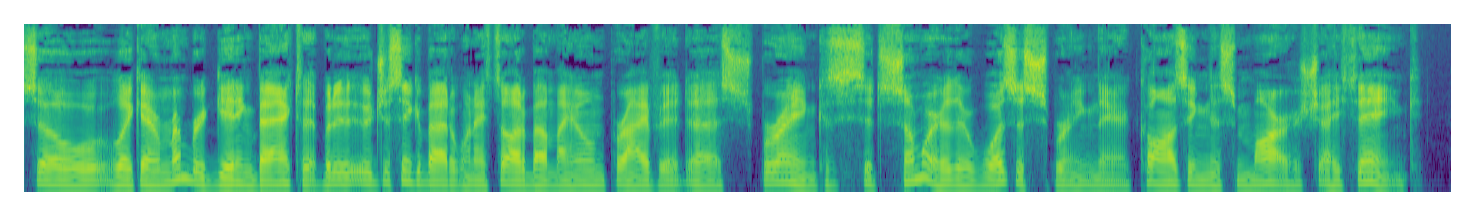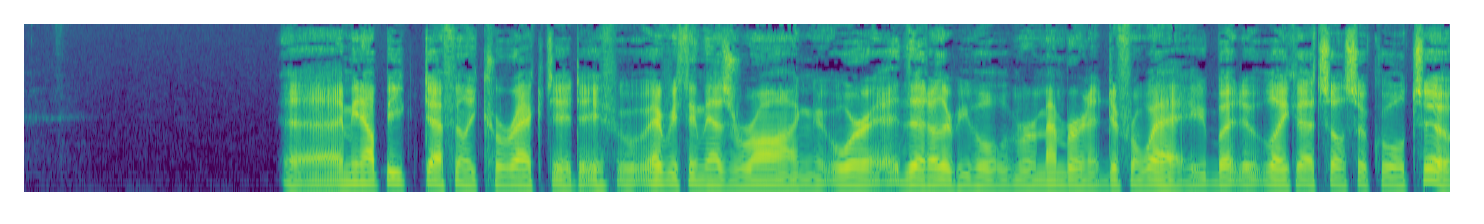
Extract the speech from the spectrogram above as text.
So, like, I remember getting back to that, but it, just think about it when I thought about my own private uh, spring, because it's somewhere there was a spring there causing this marsh, I think. Uh, I mean, I'll be definitely corrected if everything that's wrong or that other people remember in a different way. But like, that's also cool too.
